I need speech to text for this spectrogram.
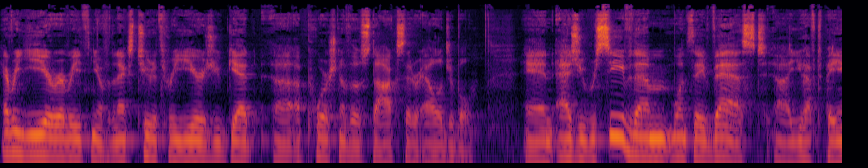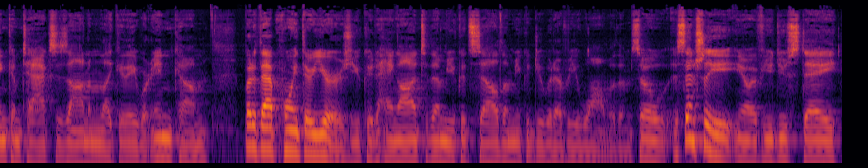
every year, every you know for the next two to three years, you get uh, a portion of those stocks that are eligible. And as you receive them, once they vest, uh, you have to pay income taxes on them like they were income. But at that point, they're yours. You could hang on to them, you could sell them, you could do whatever you want with them. So essentially, you know, if you do stay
